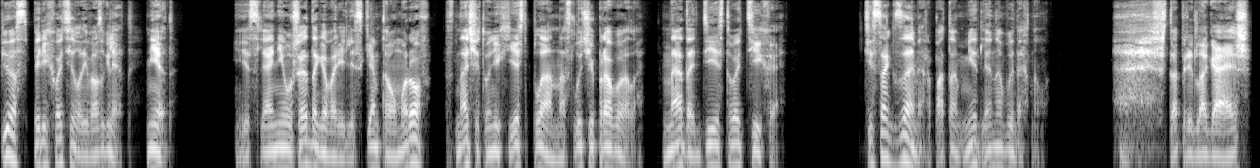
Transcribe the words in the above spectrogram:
Пес перехватил его взгляд. «Нет, если они уже договорились с кем-то умров, значит, у них есть план на случай провала. Надо действовать тихо. Тесак замер, потом медленно выдохнул. «Что предлагаешь?»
